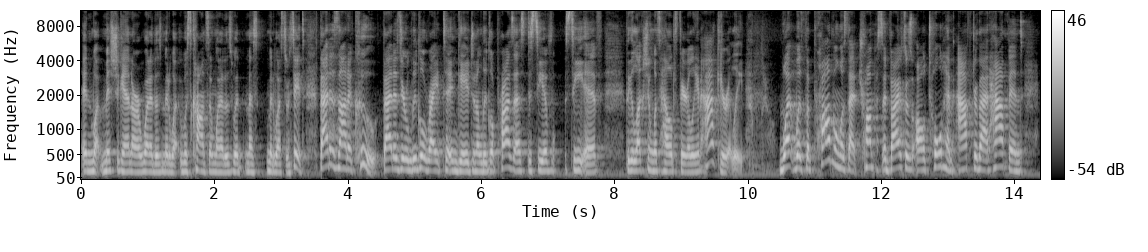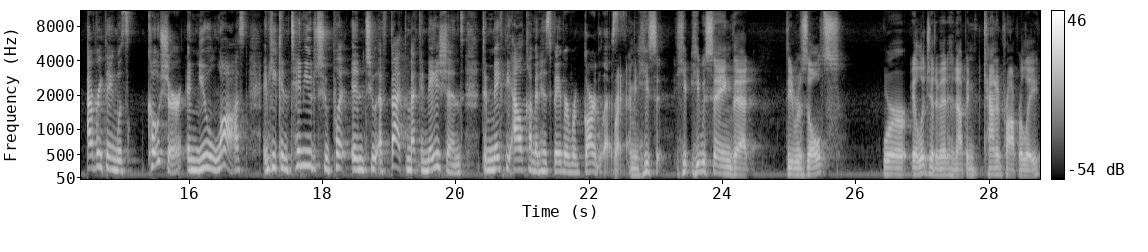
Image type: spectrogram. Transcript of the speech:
in what Michigan or one of those Midwest, Wisconsin, one of those Midwestern states. That is not a coup. That is your legal right to engage in a legal process to see if see if the election was held fairly and accurately. What was the problem was that Trump's advisors all told him after that happened, everything was kosher and you lost and he continued to put into effect machinations to make the outcome in his favor regardless right i mean he's, he, he was saying that the results were illegitimate, had not been counted properly,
